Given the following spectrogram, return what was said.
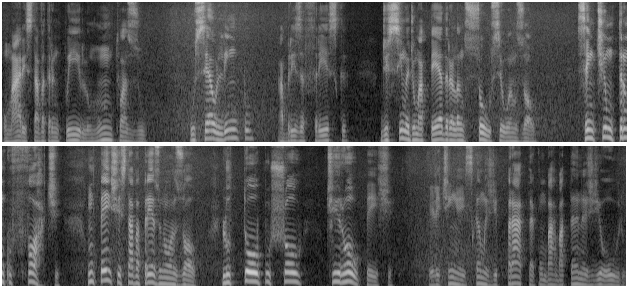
O mar estava tranquilo, muito azul. O céu limpo, a brisa fresca. De cima de uma pedra lançou o seu anzol. Sentiu um tranco forte um peixe estava preso no anzol. Lutou, puxou, tirou o peixe. Ele tinha escamas de prata com barbatanas de ouro.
